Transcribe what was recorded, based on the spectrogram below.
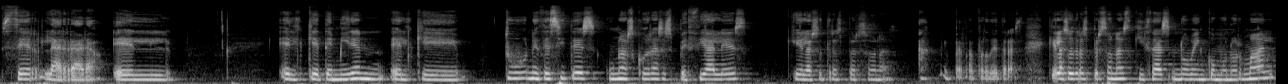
ser la rara, el, el que te miren, el que tú necesites unas cosas especiales que las otras personas, ah, mi perra por detrás, que las otras personas quizás no ven como normal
